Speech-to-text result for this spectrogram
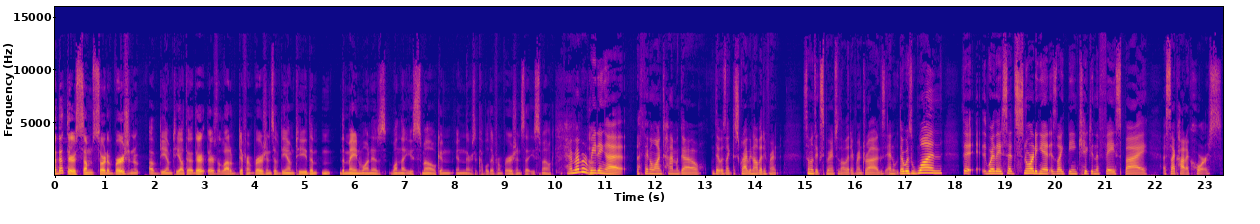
I bet there's some sort of version of, DMT out there. There there's a lot of different versions of DMT. The the main one is one that you smoke, and and there's a couple different versions that you smoke. I remember uh, reading a, a thing a long time ago that was like describing all the different someone's experience with all the different drugs, and there was one that where they said snorting it is like being kicked in the face by a psychotic horse,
